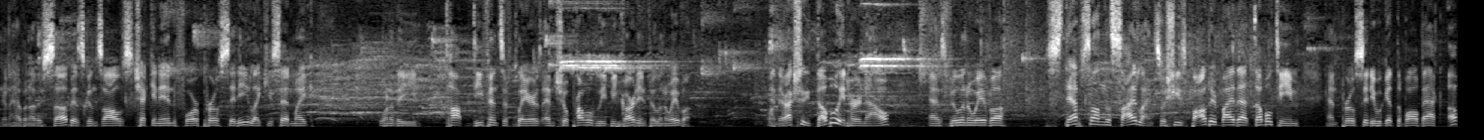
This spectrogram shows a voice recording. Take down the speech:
We're going to have another sub as Gonzalez checking in for Pearl City. Like you said, Mike, one of the top defensive players, and she'll probably be guarding Villanueva. And they're actually doubling her now as Villanueva steps on the sideline. So she's bothered by that double team, and Pearl City will get the ball back up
